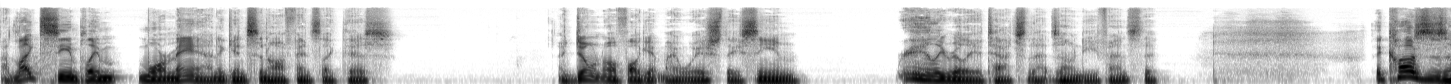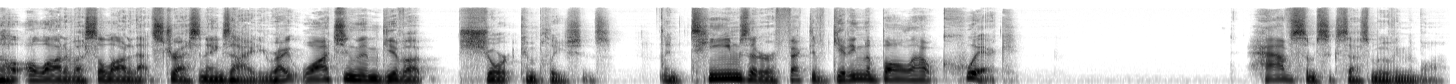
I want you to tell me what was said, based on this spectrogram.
I'd like to see him play more man against an offense like this. I don't know if I'll get my wish. They seem really, really attached to that zone defense that that causes a, a lot of us a lot of that stress and anxiety, right? Watching them give up short completions. And teams that are effective getting the ball out quick have some success moving the ball.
